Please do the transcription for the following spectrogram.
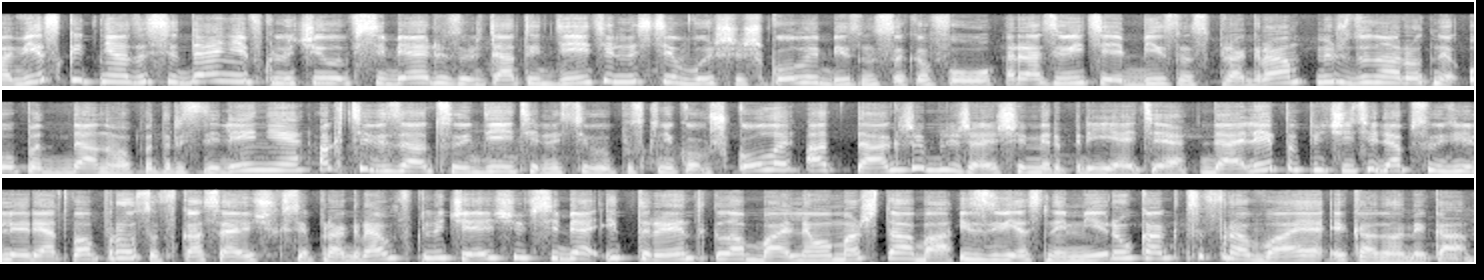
Повестка дня заседания включила в себя результаты деятельности Высшей школы бизнеса КФУ, развитие бизнес-программ, международный опыт данного подразделения, активизацию деятельности выпускников школы, а также ближайшие мероприятия. Далее попечители обсудили ряд вопросов, касающихся программ, включающих в себя и тренд глобального масштаба, известный миру как цифровая экономика.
